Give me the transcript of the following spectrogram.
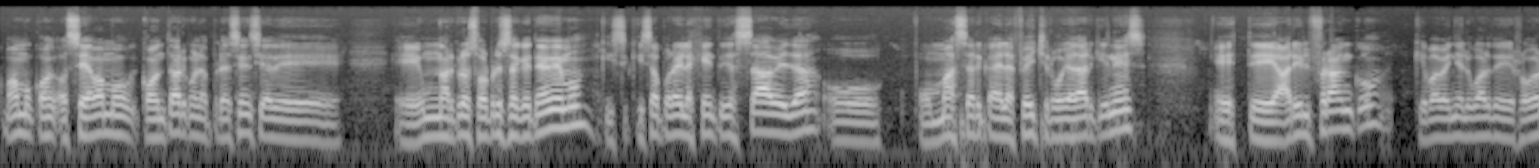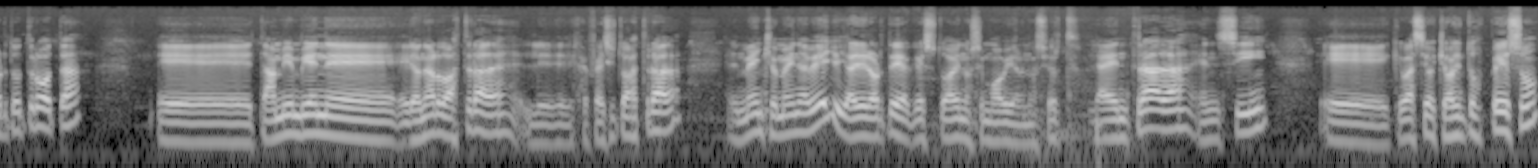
vamos, o sea, vamos a contar con la presencia de eh, un arquero sorpresa que tenemos, quizá por ahí la gente ya sabe ya, o, más cerca de la fecha le voy a dar quién es, este, Ariel Franco, que va a venir al lugar de Roberto Trota, eh, también viene Leonardo Astrada, el jefecito Astrada, el Mencho Mena Bello y Ariel Ortega, que eso todavía no se movieron, ¿no es cierto? La entrada en sí, eh, que va a ser 800 pesos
